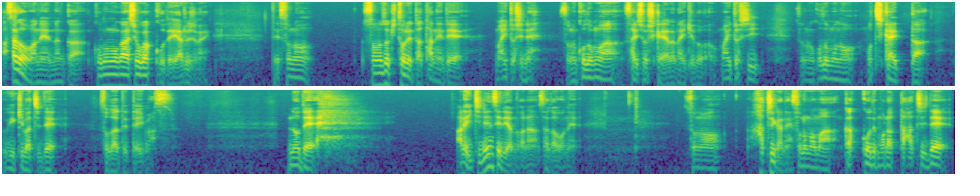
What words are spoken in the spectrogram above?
朝顔はねなんか子供が小学校でやるじゃない。でそのその時取れた種で毎年ねその子供は最初しかやらないけど毎年その子供の持ち帰った植木鉢で育てています。のであれ1年生でやるのかな？佐賀はね。その鉢がねそのまま学校でもらった鉢で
